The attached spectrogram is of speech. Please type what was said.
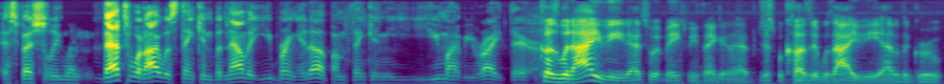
especially when that's what I was thinking. But now that you bring it up, I'm thinking you might be right there. Because with Ivy, that's what makes me think of that. Just because it was Ivy out of the group,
